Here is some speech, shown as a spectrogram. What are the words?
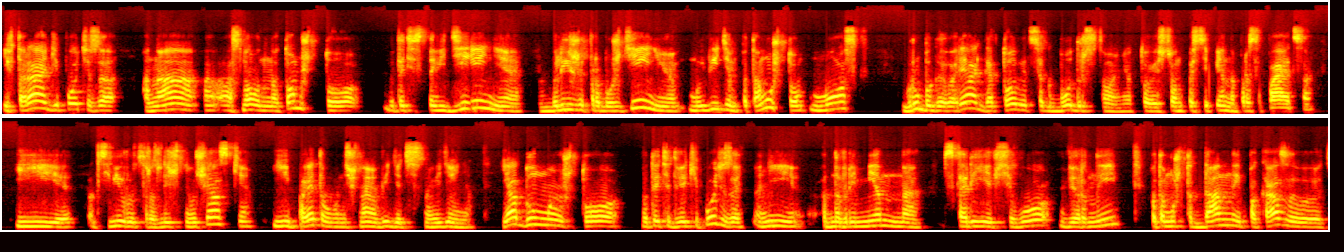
И вторая гипотеза, она а, основана на том, что вот эти сновидения ближе к пробуждению мы видим потому, что мозг, грубо говоря, готовится к бодрствованию. То есть он постепенно просыпается и активируются различные участки, и поэтому мы начинаем видеть сновидения. Я думаю, что вот эти две гипотезы, они одновременно скорее всего, верны, потому что данные показывают,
